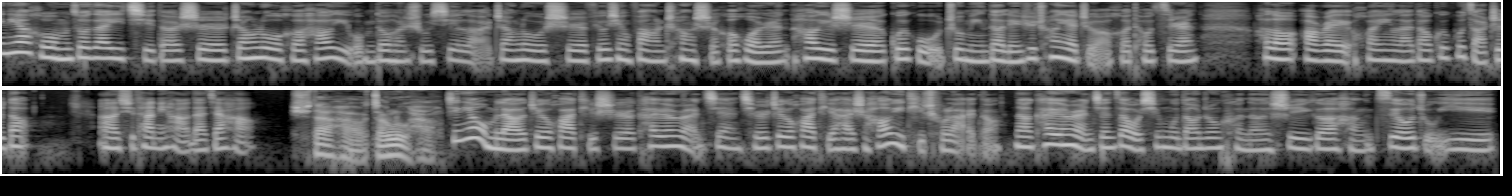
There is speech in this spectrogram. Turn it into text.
今天和我们坐在一起的是张璐和 howe 我们都很熟悉了。张璐是 Fusion Fund 创始合伙人 howe 是硅谷著名的连续创业者和投资人。Hello，二位，欢迎来到硅谷早知道。啊，徐涛你好，大家好。徐大好，张璐好。今天我们聊的这个话题是开源软件。其实这个话题还是 Howie 提出来的。那开源软件在我心目当中可能是一个很自由主义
